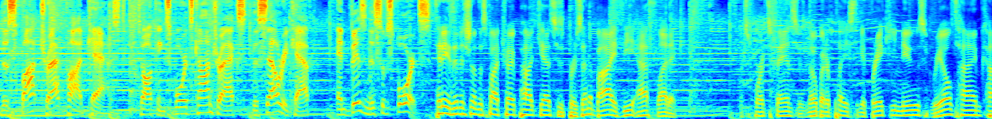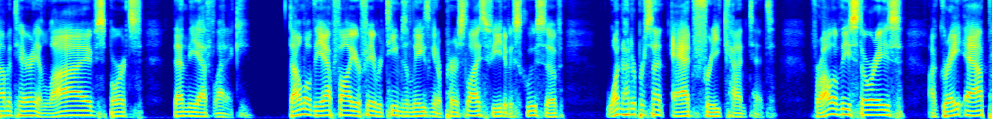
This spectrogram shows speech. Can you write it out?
The Spotrac Podcast, talking sports contracts, the salary cap, and business of sports. Today's edition of the Spotrac Podcast is presented by The Athletic. For sports fans, there's no better place to get breaking news, real time commentary, and live sports than The Athletic. Download the app, follow your favorite teams and leagues, and get a personalized feed of exclusive 100% ad free content. For all of these stories, a great app,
